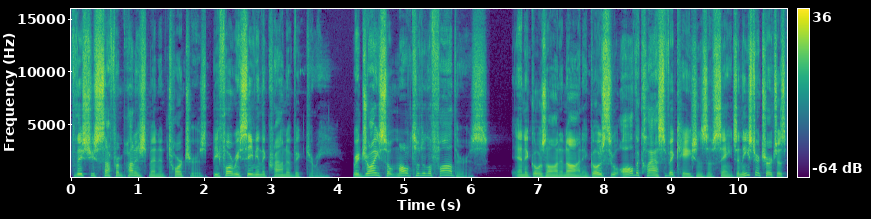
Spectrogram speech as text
For this you suffer punishment and tortures before receiving the crown of victory. Rejoice, O multitude of the fathers, and it goes on and on. It goes through all the classifications of saints. In the Eastern churches,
